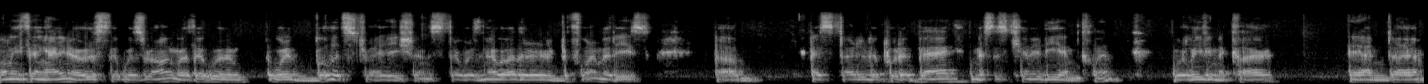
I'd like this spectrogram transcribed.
only thing I noticed that was wrong with it were, were bullet striations. There was no other deformities. Um, I started to put it back. Mrs. Kennedy and Clint were leaving the car, and uh,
